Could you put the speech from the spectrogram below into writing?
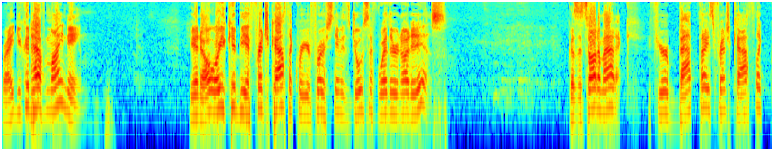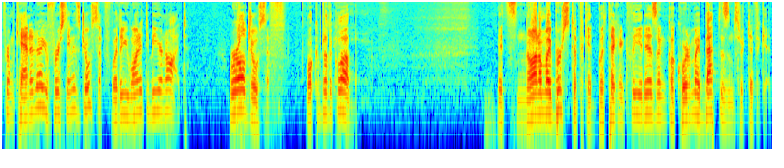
Right? You could have my name. You know, or you could be a French Catholic where your first name is Joseph, whether or not it is. Because it's automatic. If you're a baptized French Catholic from Canada, your first name is Joseph, whether you want it to be or not. We're all Joseph. Welcome to the club. It's not on my birth certificate, but technically it is according to my baptism certificate.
